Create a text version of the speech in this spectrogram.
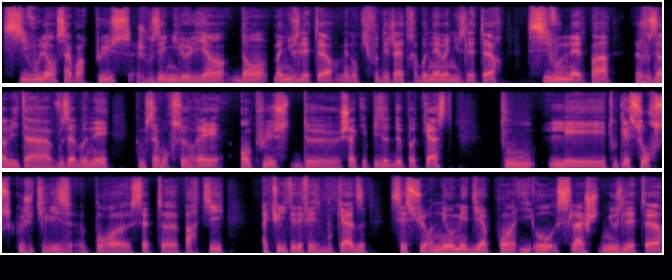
Si vous voulez en savoir plus, je vous ai mis le lien dans ma newsletter, mais donc il faut déjà être abonné à ma newsletter. Si vous ne l'êtes pas, je vous invite à vous abonner, comme ça vous recevrez en plus de chaque épisode de podcast toutes les sources que j'utilise pour euh, cette euh, partie actualité des Facebook Ads. C'est sur neomedia.io slash newsletter,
